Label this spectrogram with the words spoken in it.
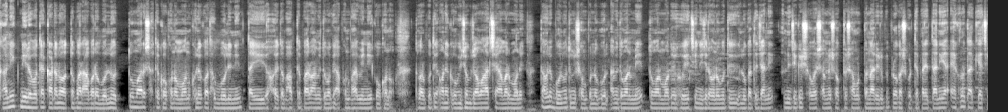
খানিক নীরবতায় কাটালো অতঃপর আবারও বলল, তোমার সাথে কখনো মন খুলে কথা বলিনি, তাই হয়তো ভাবতে পারো আমি তোমাকে আপন ভাবিনি কখনো। তোমার প্রতি অনেক অভিযোগ জমা আছে আমার মনে। তাহলে বলব তুমি সম্পূর্ণ ভুল। আমি তোমার মেয়ে, তোমার মতোই হয়েছি, নিজের অনুভূতি লুকাতে জানি। নিজেকে সবার সামনে শক্ত সামর্থ্য নারী রূপে প্রকাশ করতে পারে। তানিয়া এখনও তাকিয়ে আছে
